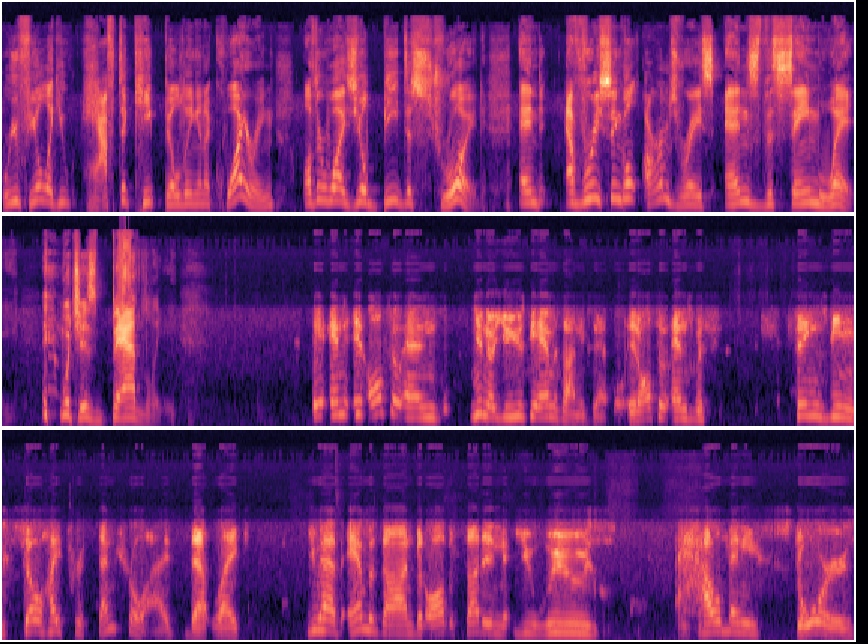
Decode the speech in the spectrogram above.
where you feel like you have to keep building and acquiring, otherwise you'll be destroyed. And every single arms race ends the same way, which is badly. And it also ends, you know, you use the Amazon example. It also ends with things being so hyper centralized that like you have Amazon, but all of a sudden you lose how many stores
